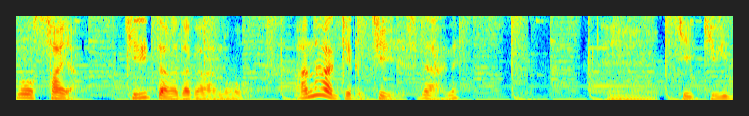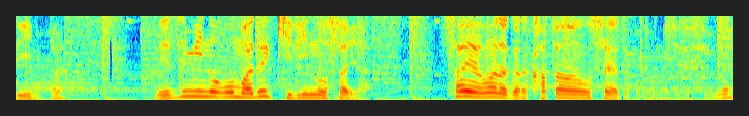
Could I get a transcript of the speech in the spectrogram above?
の鞘。霧ってのはだからあの、穴開ける霧ですね、あれね。えー、霧でいいのかな？ネズミの尾まで霧の鞘。鞘はだから刀の鞘とかと同じですよね。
